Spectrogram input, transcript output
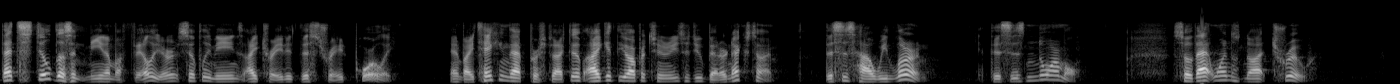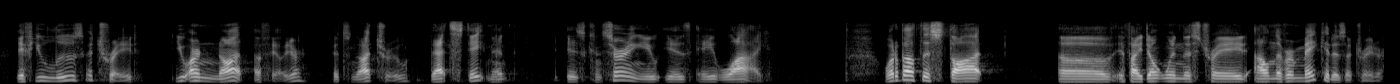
That still doesn't mean I'm a failure. It simply means I traded this trade poorly. And by taking that perspective, I get the opportunity to do better next time. This is how we learn. This is normal. So that one's not true. If you lose a trade, you are not a failure. It's not true. That statement is concerning you is a lie. What about this thought of if I don't win this trade, I'll never make it as a trader.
